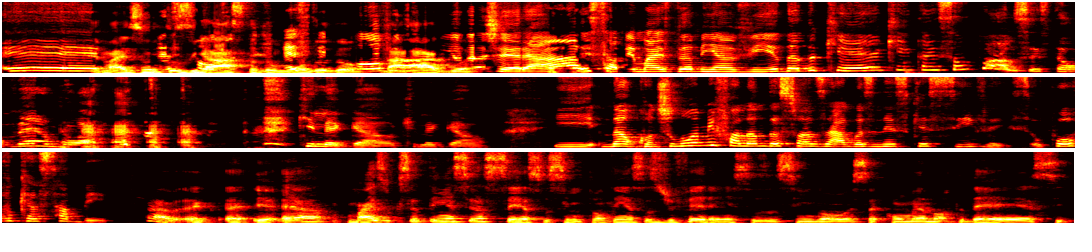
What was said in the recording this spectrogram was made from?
É, é mais um entusiasta do mundo do, da água. Minas Gerais sabe mais da minha vida do que quem está em São Paulo, vocês estão vendo? que legal, que legal. E não, continua me falando das suas águas inesquecíveis. O povo quer saber. Ah, é, é, é, mais o que você tem esse acesso, assim. Então tem essas diferenças, assim, igual essa com menor TDS,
